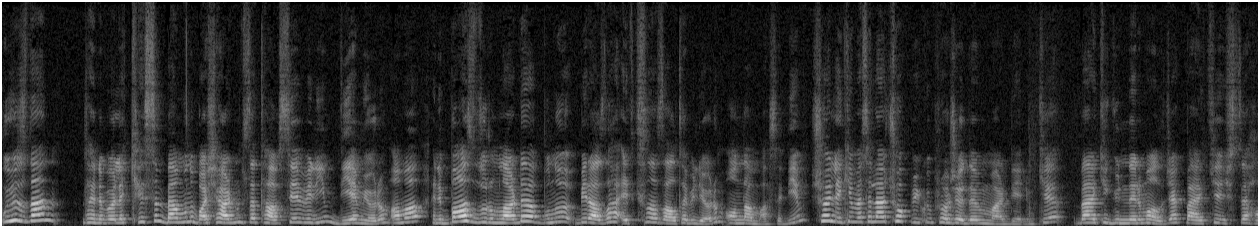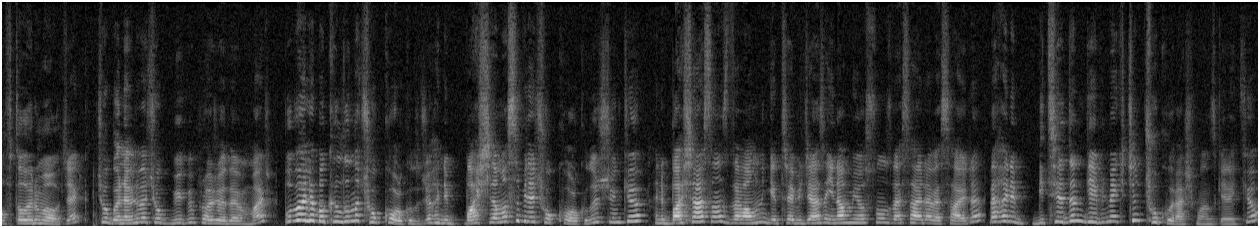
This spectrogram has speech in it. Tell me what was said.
Bu yüzden hani böyle kesin ben bunu başardım size tavsiye vereyim diyemiyorum ama hani bazı durumlarda bunu biraz daha etkisini azaltabiliyorum. Ondan bahsedeyim. Şöyle ki mesela çok büyük bir proje ödevim var diyelim ki. Belki günlerimi alacak, belki işte haftalarımı alacak. Çok önemli ve çok büyük bir proje ödevim var. Bu böyle bakıldığında çok korkutucu. Hani başlaması bile çok korkutucu. Çünkü hani başlarsanız devamını getirebileceğinize inanmıyorsunuz vesaire vesaire. Ve hani bitirdim diyebilmek için çok uğraşmanız gerekiyor.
